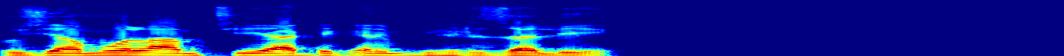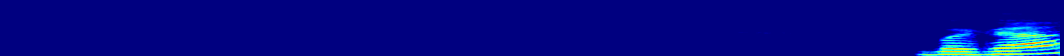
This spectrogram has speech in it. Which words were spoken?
तुझ्यामुळे आमची या ठिकाणी भेट झाली. बघा.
